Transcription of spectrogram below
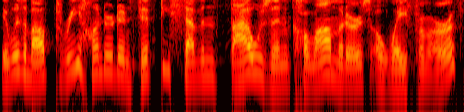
It was about 357,000 kilometers away from Earth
